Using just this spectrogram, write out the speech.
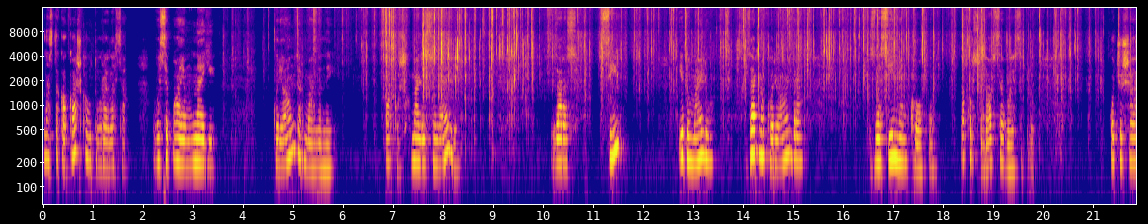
У нас така кашка утворилася. Висипаємо в неї коріандр мелений, також хмелі сунелі, зараз сіль і домелю зерна коріандра з насінням кропу. Також сюди все висиплю. Хочу ще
